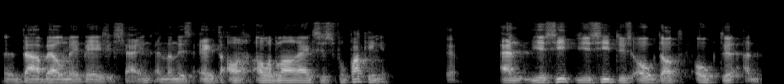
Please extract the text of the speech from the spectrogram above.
daar wel mee bezig zijn. En dan is eigenlijk de allerbelangrijkste is verpakkingen. En je ziet, je ziet dus ook dat ook de,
